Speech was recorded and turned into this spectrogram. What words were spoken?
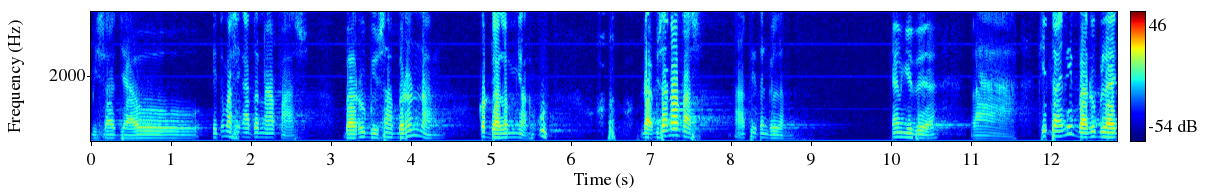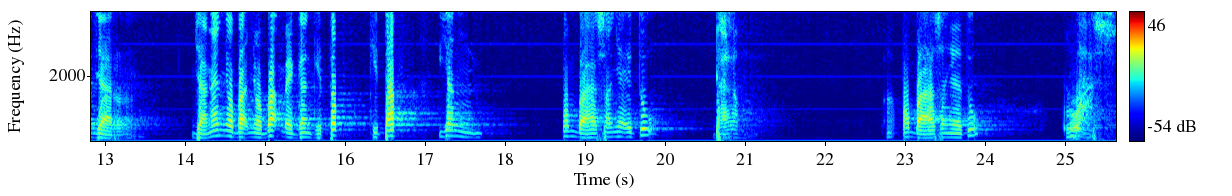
Bisa jauh, itu masih ngatur nafas. Baru bisa berenang ke dalamnya. Uh, enggak bisa nafas, hati tenggelam. Kan gitu ya. Lah, kita ini baru belajar. Jangan nyoba-nyoba megang kitab kitab yang pembahasannya itu dalam pembahasannya itu luas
